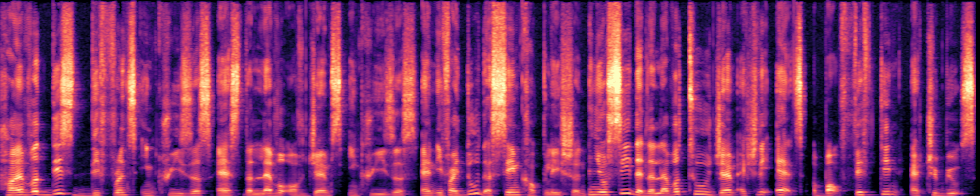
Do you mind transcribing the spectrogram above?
However, this difference increases as the level of gems increases. And if I do the same calculation, and you'll see that the level 2 gem actually adds about 15 attributes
